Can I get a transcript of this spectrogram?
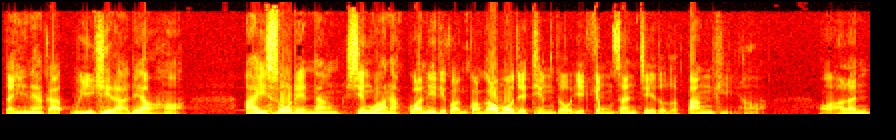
但是那甲围起来了吼，啊，伊苏联人生活若管一直管管到某一个程度，伊共产制度就放弃吼。哦，啊，咱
